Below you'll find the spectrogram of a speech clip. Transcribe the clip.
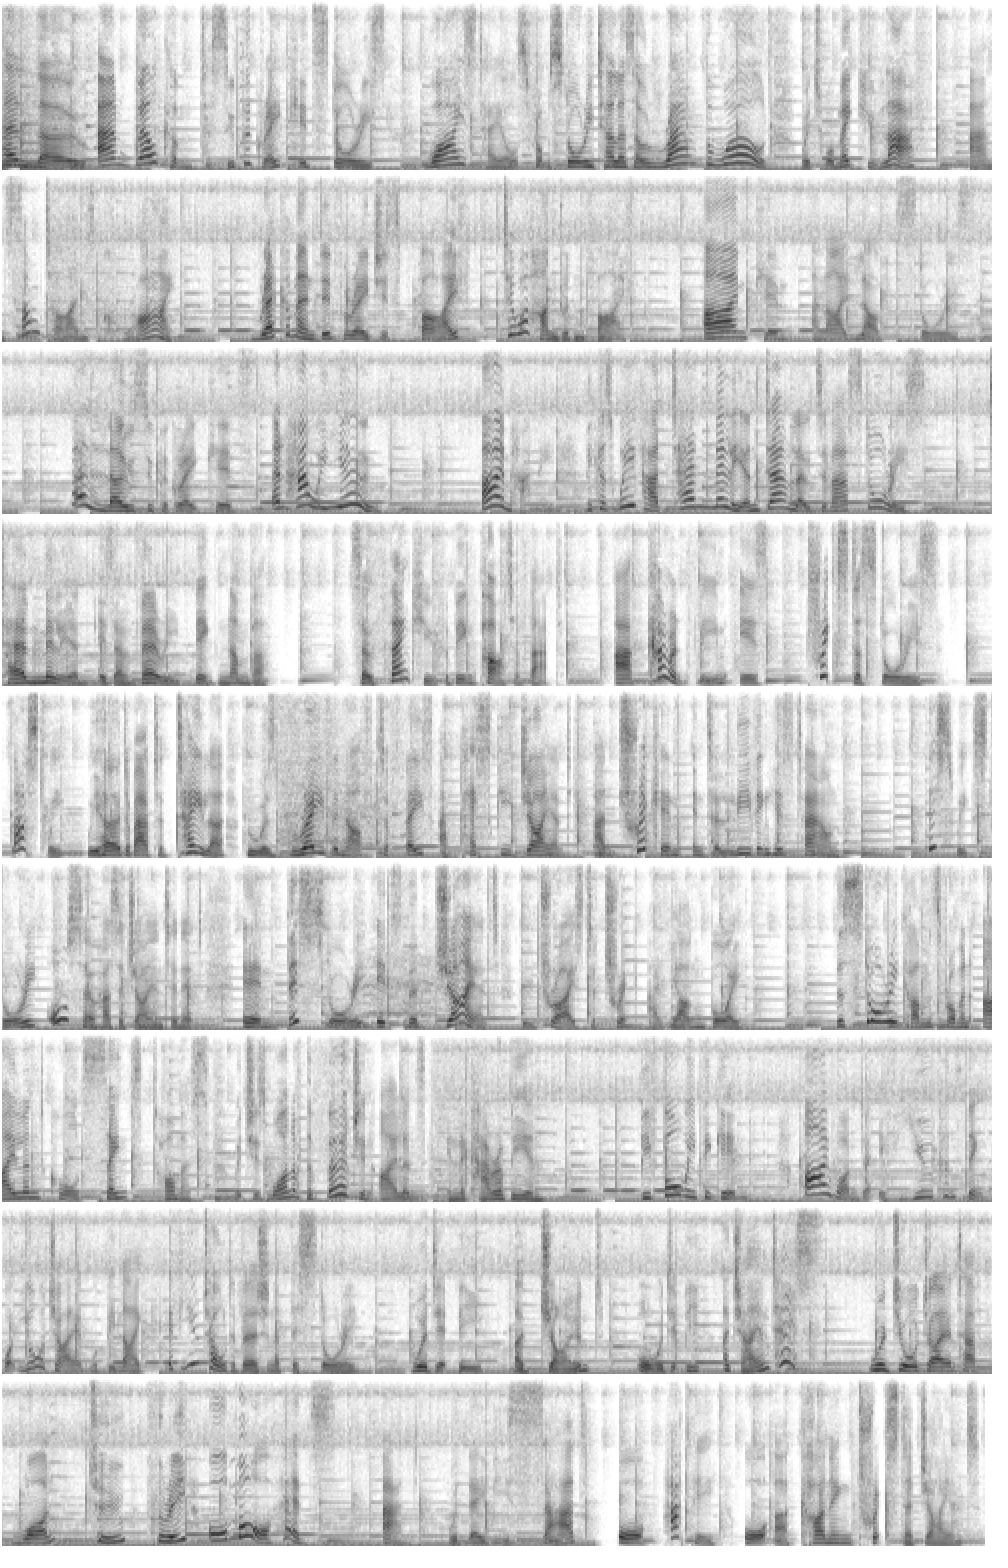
Hello, and welcome to Super Great Kids Stories, wise tales from storytellers around the world, which will make you laugh and sometimes cry. Recommended for ages 5 to 105. I'm Kim, and I love stories. Hello, Super Great Kids, and how are you? I'm happy because we've had 10 million downloads of our stories. 10 million is a very big number. So thank you for being part of that. Our current theme is trickster stories. Last week, we heard about a tailor who was brave enough to face a pesky giant and trick him into leaving his town. This week's story also has a giant in it. In this story, it's the giant who tries to trick a young boy. The story comes from an island called St. Thomas, which is one of the Virgin Islands in the Caribbean. Before we begin, I wonder if you can think what your giant would be like if you told a version of this story. Would it be a giant or would it be a giantess? Would your giant have one, two, three, or more heads? And would they be sad or happy or a cunning trickster giant?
